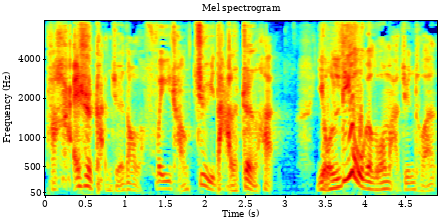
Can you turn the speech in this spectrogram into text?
他还是感觉到了非常巨大的震撼，有六个罗马军团，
